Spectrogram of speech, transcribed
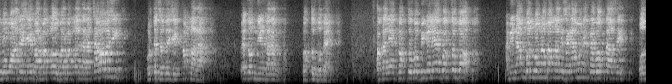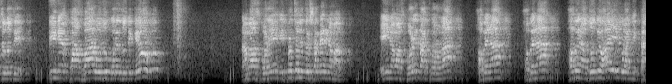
উপমহাদেশে, এবার বাংলা ওপার বাংলা যারা চালাবাজি করতেছে, যে কামলারা বেতন নিয়ে যারা বক্তব্য দেয়। সকালে এক বক্তব্য, বিকালে এক বক্তব্য। আমি নাম বলব না, বাংলাদেশের এমন একটা বক্তা আছে, বলছিল যে, দিনে পাঁচবার ওযু করে যদি কেউ নামাজ পড়ে, এই প্রচলিত সরকারি নামাজ, এই নামাজ পড়ে তার করোনা হবে না হবে না হবে না যদি হয় এই কোরআন মিথ্যা।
